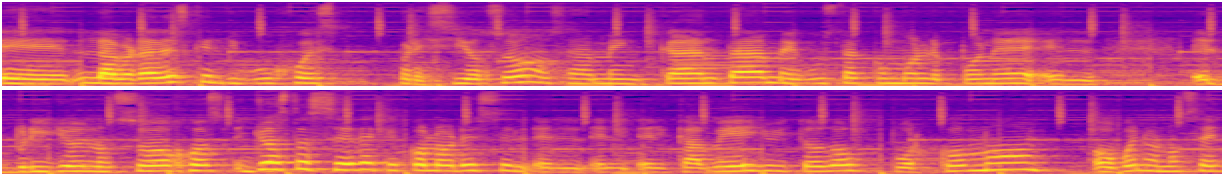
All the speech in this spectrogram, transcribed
eh, la verdad es que el dibujo es precioso, o sea, me encanta, me gusta cómo le pone el el brillo en los ojos. Yo hasta sé de qué color es el, cabello y todo por cómo, o bueno, no sé,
